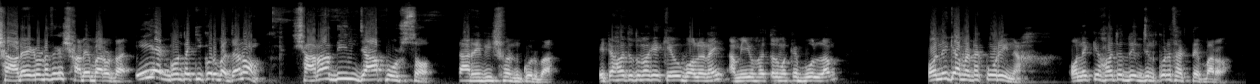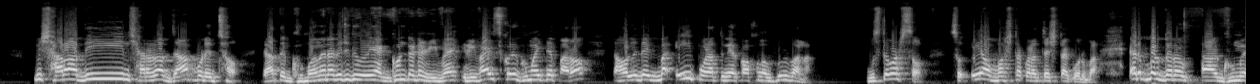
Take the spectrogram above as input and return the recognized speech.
সাড়ে এগারোটা থেকে সাড়ে বারোটা। এই এক ঘণ্টা কি করবা জানো? সারাদিন যা পড়ছো, তা রিভিশন করবা। এটা হয়তো তোমাকে কেউ বলে নাই আমিও হয়তো তোমাকে বললাম। অনেকে আমরা এটা করি না। অনেকে হয়তো দু একজন করে থাকতে পারো। তুমি সারাদিন সারা রাত যা পড়েছ, রাতে ঘুমানোর আগে যদি ওই এক ঘণ্টা এটা রিভাইজ করে ঘুমাইতে পারো, তাহলে দেখবা এই পড়া তুমি আর কখনো ভুলবা না। বুঝতে পারছ? সো এই অভ্যাসটা করার চেষ্টা করবা। এরপর ধরো ঘুমে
